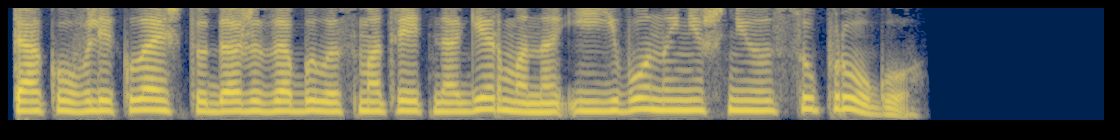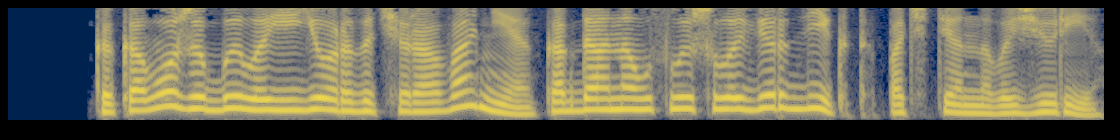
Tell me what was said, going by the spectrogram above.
Так увлеклась, что даже забыла смотреть на Германа и его нынешнюю супругу. Каково же было ее разочарование, когда она услышала вердикт почтенного жюри.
